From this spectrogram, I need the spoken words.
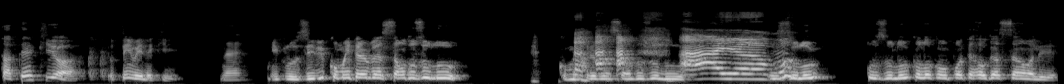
tá até aqui, ó, eu tenho ele aqui, né? Inclusive com uma intervenção do Zulu, com uma intervenção do Zulu. Ai, amo. O Zulu, o Zulu colocou um ponto de interrogação ali.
